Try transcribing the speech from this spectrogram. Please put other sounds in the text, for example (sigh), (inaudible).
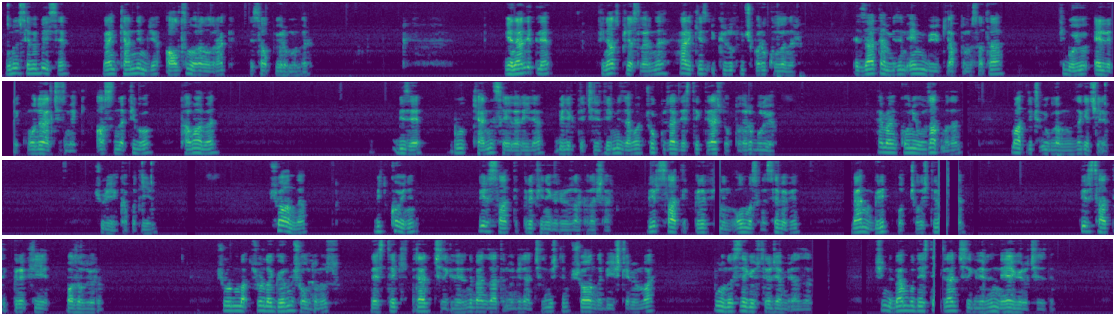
Bunun sebebi ise ben kendimce altın oran olarak hesaplıyorum bunları. Genellikle finans piyasalarında herkes 233 para kullanır. E zaten bizim en büyük yaptığımız hata Fibo'yu elle çizmek, manuel çizmek. Aslında Fibo tamamen bize bu kendi sayılarıyla birlikte çizdiğimiz zaman çok güzel destek direnç noktaları buluyor. Hemen konuyu uzatmadan Matrix uygulamamıza geçelim. Şurayı kapatayım. Şu anda Bitcoin'in 1 saatlik grafiğini görüyoruz arkadaşlar. 1 saatlik grafiğinin olmasının sebebi ben Gridbot çalıştırırken 1 saatlik grafiği baz alıyorum. Şurada, şurada görmüş olduğunuz destek direnç çizgilerini ben zaten önceden çizmiştim. Şu anda bir işlemim var. Bunu da size göstereceğim birazdan. Şimdi ben bu destek direnç çizgilerini neye göre çizdim?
